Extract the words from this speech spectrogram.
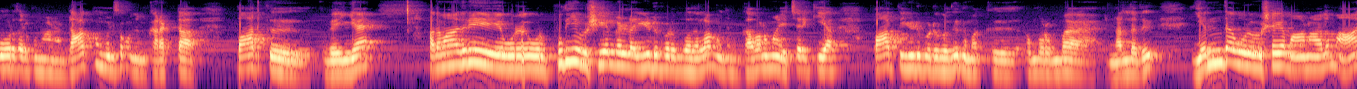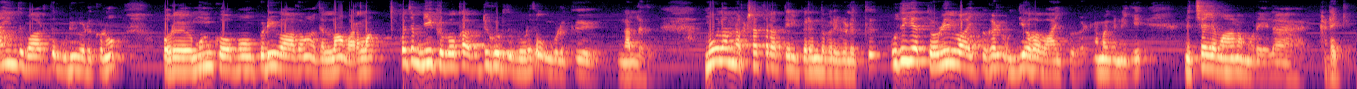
போகிறதுக்குண்டான டாக்குமெண்ட்ஸும் கொஞ்சம் கரெக்டாக பார்த்து வைங்க. அது மாதிரி ஒரு ஒரு புதிய விஷயங்களில் ஈடுபடும் போதெல்லாம் கொஞ்சம் கவனமாக எச்சரிக்கையாக பார்த்து ஈடுபடுவது நமக்கு ரொம்ப ரொம்ப நல்லது. எந்த ஒரு விஷயமானாலும் ஆய்ந்து பார்த்து முடிவெடுக்கணும். ஒரு முன்கோபம் பிடிவாதம் அதெல்லாம் வரலாம். கொஞ்சம் நீக்கு போக்காக விட்டு கொடுத்து போகிறது உங்களுக்கு நல்லது. மூலம் நட்சத்திரத்தில் பிறந்தவர்களுக்கு புதிய தொழில் வாய்ப்புகள் உத்தியோக வாய்ப்புகள் நமக்கு இன்னைக்கு நிச்சயமான முறையில் கிடைக்கும்.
